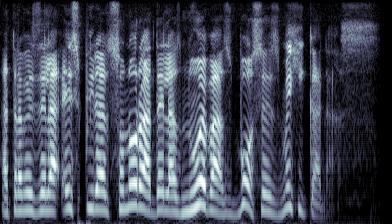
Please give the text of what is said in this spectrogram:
a través de la espiral sonora de las nuevas voces mexicanas.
